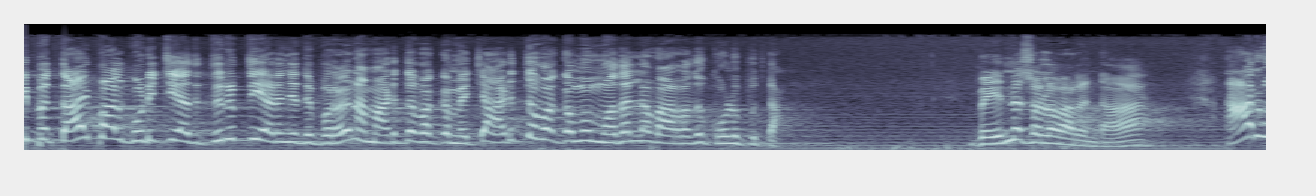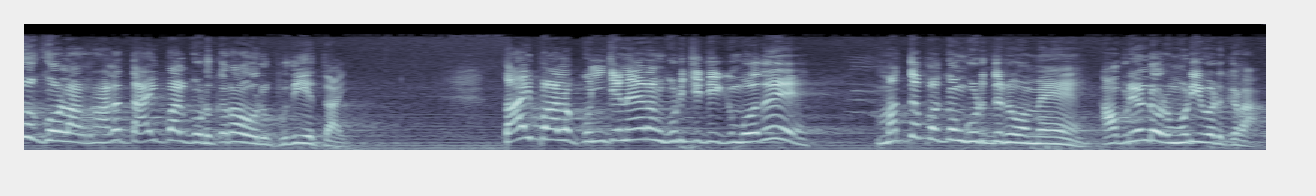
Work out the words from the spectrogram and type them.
இப்போ தாய்ப்பால் குடித்து அது திருப்தி அடைஞ்சது பிறகு நம்ம அடுத்த பக்கம் வச்சு அடுத்த பக்கமும் முதல்ல வர்றது கொழுப்பு தான் இப்போ என்ன சொல்ல வரேன்டா? ஆர்வ கோளாறுனால தாய்ப்பால் கொடுக்குற ஒரு புதிய தாய். தாய்ப்பாலை கொஞ்ச நேரம் குடிச்சிட்டு இருக்கும்போது மற்ற பக்கம் கொடுத்துடுவோமே அப்படின்ற ஒரு முடிவு எடுக்கிறான்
